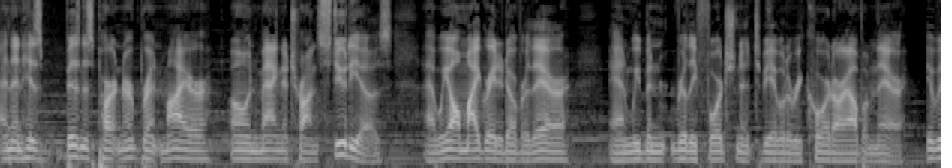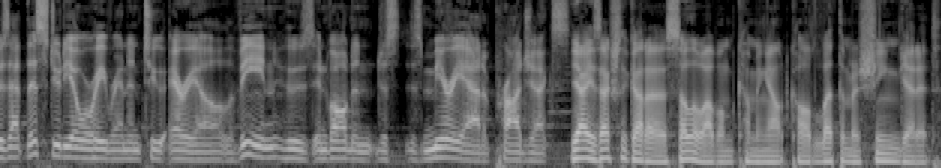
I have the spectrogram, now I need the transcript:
and then his business partner, Brent Meyer, owned Magnetron Studios. And we all migrated over there, and we've been really fortunate to be able to record our album there. It was at this studio where we ran into Ariel Levine, who's involved in just this myriad of projects. Yeah, he's actually got a solo album coming out called Let the Machine Get It.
